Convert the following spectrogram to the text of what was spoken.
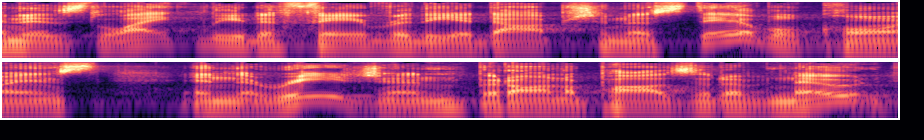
and is likely to favor the adoption of stablecoins in the region. But on a positive note,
